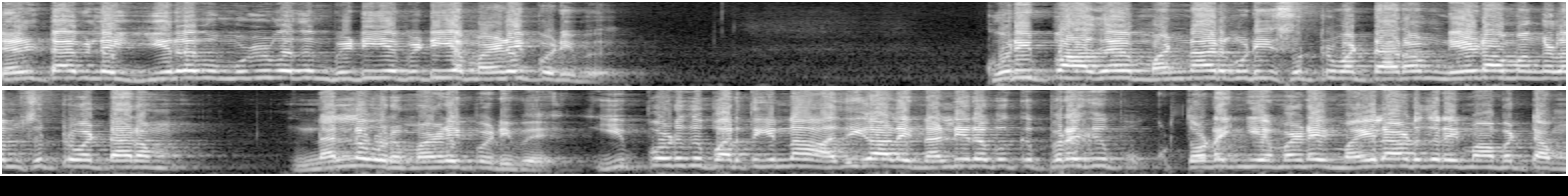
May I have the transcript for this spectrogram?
டெல்டாவிலே இரவு முழுவதும் விடிய விடிய மழை பொழிவு. குறிப்பாக மன்னார்குடி சுற்று வட்டாரம் நீடாமங்கலம் சுற்று வட்டாரம் நல்ல ஒரு மழை இப்பொழுது பார்த்தீங்கன்னா அதிகாலை நள்ளிரவுக்கு பிறகு தொடங்கிய மழை மயிலாடுதுறை மாவட்டம்.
